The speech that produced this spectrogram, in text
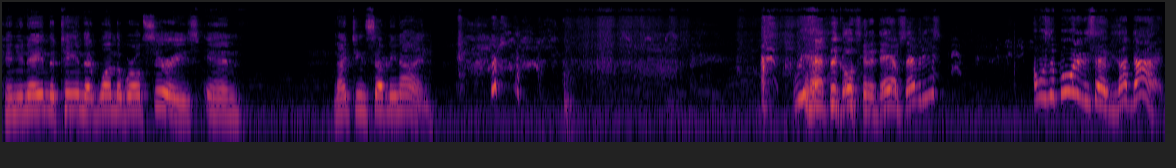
Can you name the team that won the World Series in 1979? We had to go to the damn 70s? I wasn't born in the 70s. I died.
